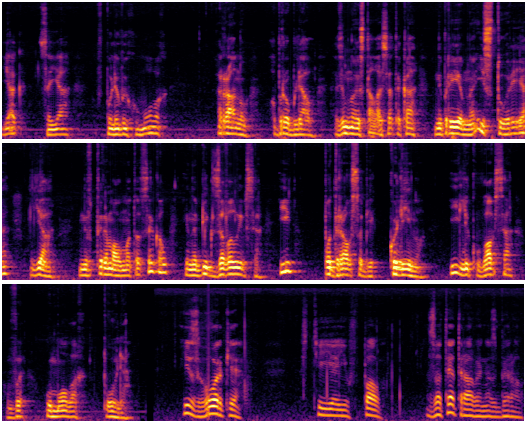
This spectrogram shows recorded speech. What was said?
як це я в польових умовах рану обробляв. Зі мною сталася така неприємна історія. Я не втримав мотоцикл і на бік завалився і подрав собі коліно і лікувався в умовах поля. Із горки з тієї впав, зате трави назбирав.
